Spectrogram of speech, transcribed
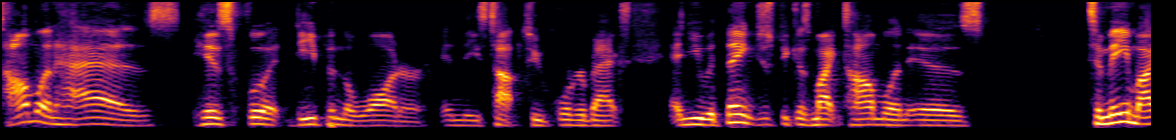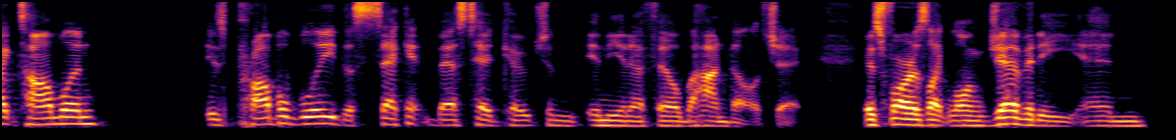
Tomlin has his foot deep in the water in these top two quarterbacks, and you would think just because Mike Tomlin is, to me, Mike Tomlin is probably the second best head coach in, in the NFL behind Belichick, as far as like longevity and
